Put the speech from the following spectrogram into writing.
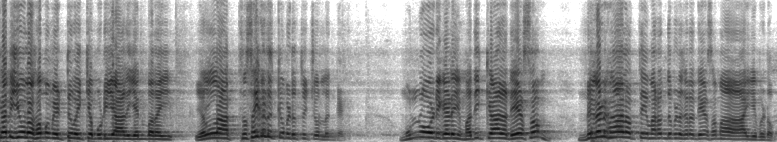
கவியுலகமும் எட்டு வைக்க முடியாது என்பதை எல்லா திசைகளுக்கும் எடுத்துச் சொல்லுங்கள். முன்னோடிகளை மதிக்காத தேசம் நிகழ்காலத்தை மறந்து விடுகிற தேசமாக ஆகிவிடும்.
